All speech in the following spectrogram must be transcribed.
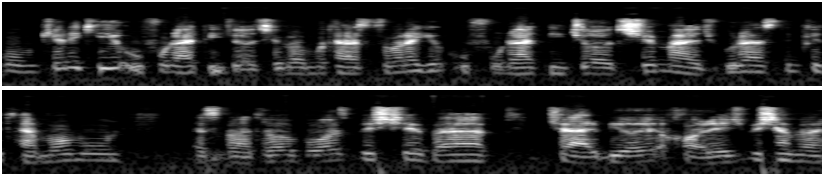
ممکنه که عفونت ایجاد شه. و متاسفانه اگه عفونت ایجاد شه مجبور هستیم که تمام اون قسمت ها باز بشه و چربی های خارج بشن و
